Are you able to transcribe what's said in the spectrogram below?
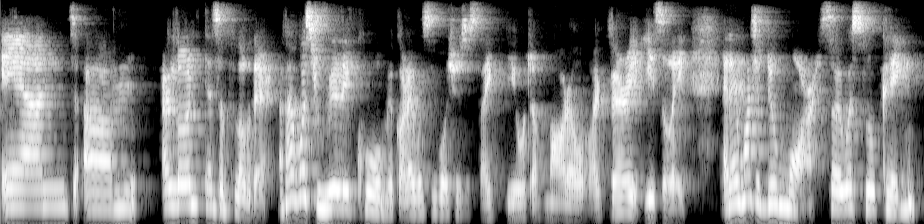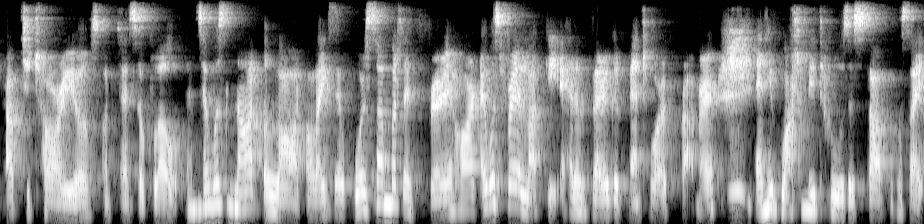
and um, I learned TensorFlow there. And that was really cool oh because I was able to just like build a model like very easily. And I wanted to do more. So I was looking up tutorials on TensorFlow. And there was not a lot. Or like there were some, but like very hard. I was very lucky. I had a very good mentor, Kramer, and he walked me through the stuff. It was like,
